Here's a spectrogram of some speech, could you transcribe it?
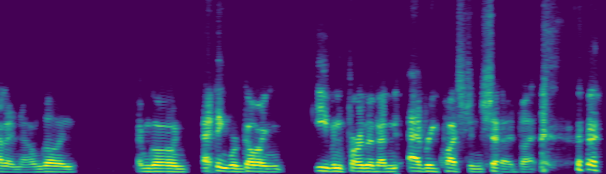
I don't know. I'm going, I'm going, I think we're going even further than every question should, but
